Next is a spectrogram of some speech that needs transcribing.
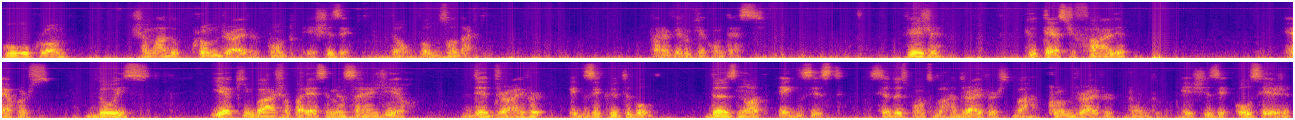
Google Chrome, chamado chromedriver.exe. Então, vamos rodar para ver o que acontece. Veja que o teste falha, errors 2, e aqui embaixo aparece a mensagem de erro the driver executable does not exist. C2 pontos barra drivers barra chromedriver.exe. Ou seja,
